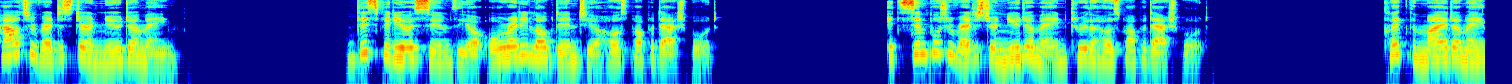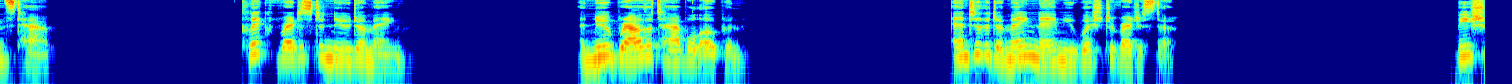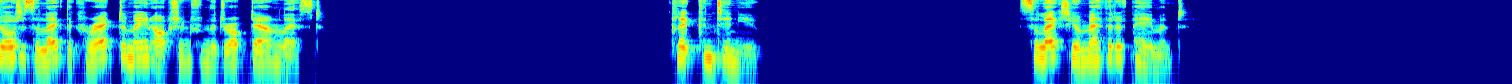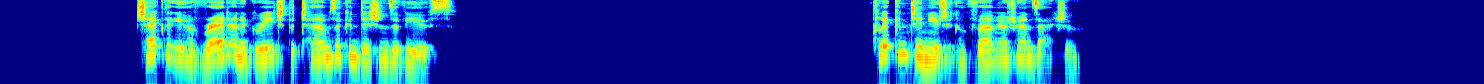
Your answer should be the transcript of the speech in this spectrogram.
How to register a new domain. This video assumes that you are already logged in to your HostPapa dashboard. It's simple to register a new domain through the HostPapa dashboard. Click the My Domains tab. Click Register New Domain. A new browser tab will open. Enter the domain name you wish to register. Be sure to select the correct domain option from the drop-down list. Click Continue. Select your method of payment. Check that you have read and agreed to the terms and conditions of use. Click Continue to confirm your transaction.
